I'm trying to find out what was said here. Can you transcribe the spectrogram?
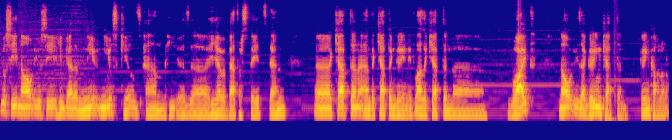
you see now you see he got a new new skills and he is uh, he have a better state than uh, captain and the captain green. It was a captain uh, white now he's a green captain green color.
